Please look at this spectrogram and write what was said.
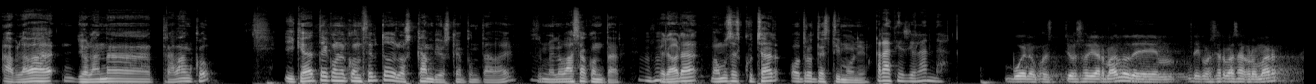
Hablaba Yolanda Trabanco y quédate con el concepto de los cambios que apuntaba, ¿eh? me lo vas a contar. Pero ahora vamos a escuchar otro testimonio. Gracias, Yolanda. Bueno, pues yo soy Armando de, de Conservas Agromar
